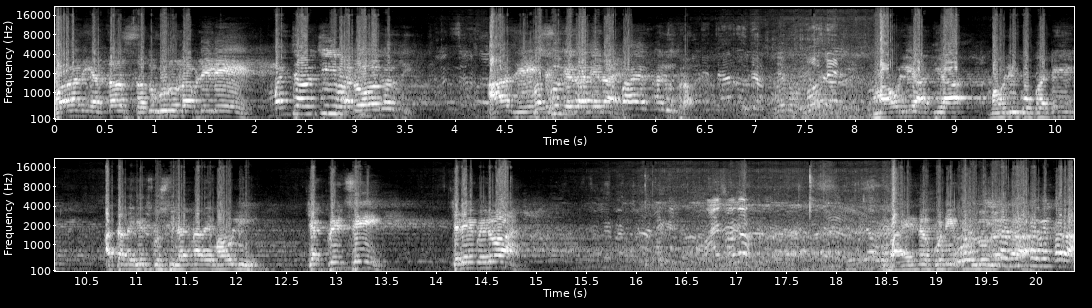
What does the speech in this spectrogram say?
पण यांना सद्गुरू लाभलेले. मंचावरची आज हे शक्य झालेलं आहे. माऊली आद्या माऊली कोकाटे आता लगेच कुस्ती लागणार आहे माऊली. जगप्रीत सिंग. चले पैलवान बाहेरनं कोणी बोलू नका कमी करा.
